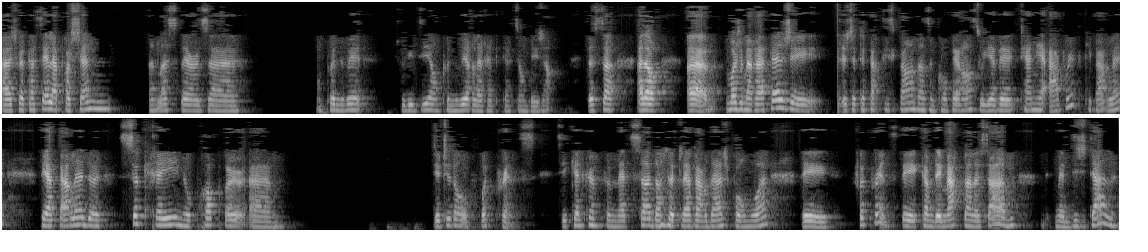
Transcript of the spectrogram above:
Euh, je vais passer à la prochaine, unless there's a, on peut nuire, je vous l'ai dit, on peut nuire la réputation des gens. C'est ça. Alors, euh, moi, je me rappelle, j'étais participant dans une conférence où il y avait Tanya Averitt qui parlait, et elle parlait de se créer nos propres euh, digital footprints. Si quelqu'un peut mettre ça dans le clavardage pour moi, des footprints, des, comme des marques dans le sable, mais digitales,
